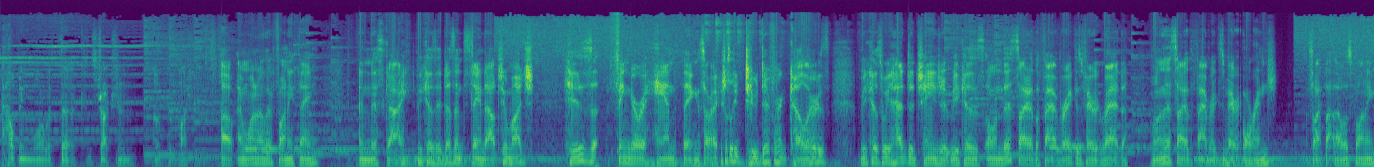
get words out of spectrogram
helping more with the construction of the plushies. Oh, and one other funny thing in this guy, because it doesn't stand out too much, his finger hand things are actually two different colors because we had to change it because on this side of the fabric is very red, on this side of the fabric is very orange. So I thought that was funny.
